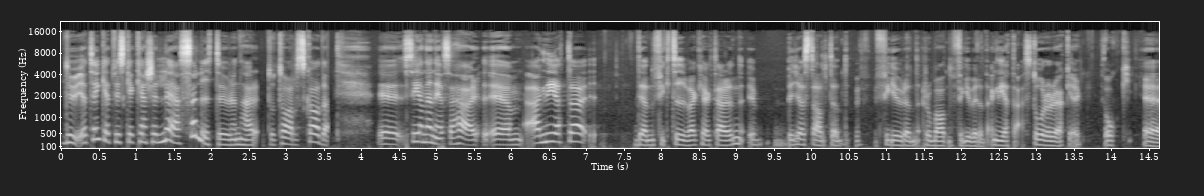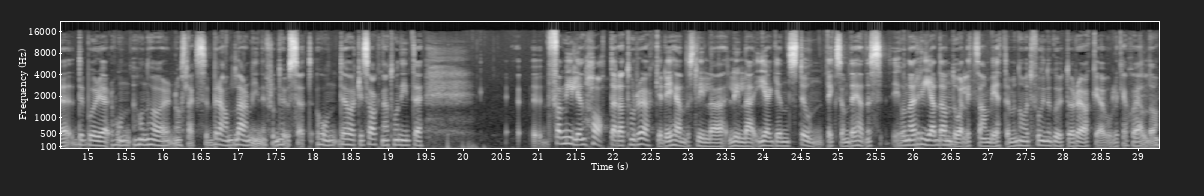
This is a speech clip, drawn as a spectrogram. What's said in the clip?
Du, jag tänker att vi ska kanske läsa lite ur den här totalskada. Eh, scenen är så här. Eh, Agneta, den fiktiva karaktären, eh, gestalten, figuren, romanfiguren Agneta, står och röker och eh, det börjar, hon, hon hör någon slags brandlarm inifrån huset. Hon, det hör till saken att hon inte... Eh, familjen hatar att hon röker, det är hennes lilla, lilla egen stund. Liksom. Det är hennes, hon har redan mm. dåligt samvete, men hon var tvungen att gå ut och röka av olika skäl då,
